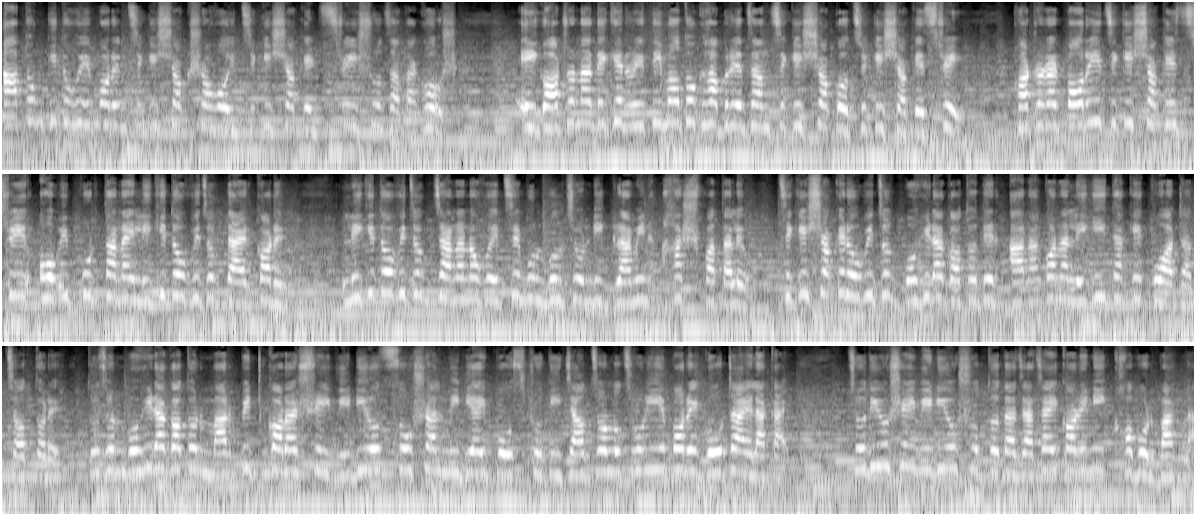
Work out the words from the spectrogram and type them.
আতঙ্কিত হয়ে পড়েন চিকিৎসক সহ চিকিৎসকের স্ত্রী সুজাতা ঘোষ। এই ঘটনা দেখে রীতিমতো ঘাবড়ে যান চিকিৎসক ও চিকিৎসকের স্ত্রী। ঘটনার পরে চিকিৎসকের স্ত্রী হবিপুর থানায় লিখিত অভিযোগ দায়ের করেন। লিখিত অভিযোগ জানানো হয়েছে, বুলবুল বুলবুলচন্ডী গ্রামীণ হাসপাতালেও। চিকিৎসকের অভিযোগ বহিরাগতদের আনাগোনা লেগেই থাকে কোয়ার্টার চত্বরে। দুজন বহিরাগতর মারপিট করার সেই ভিডিও সোশ্যাল মিডিয়ায় পোস্ট হতেই চাঞ্চল্য ছড়িয়ে পড়ে গোটা এলাকায়। যদিও সেই ভিডিও সত্যতা যাচাই করেনি খবর বাংলা।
